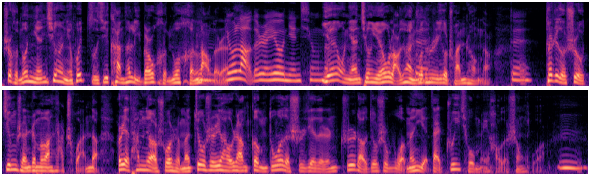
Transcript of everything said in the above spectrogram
是很多年轻人。你会仔细看，它里边有很多很老的人，有老的人，也有年轻的，也有年轻，也有老。就像你说，它是一个传承的。对，它这个是有精神这么往下传的，而且他们就要说什么，就是要让更多的世界的人知道，就是我们也在追求美好的生活。嗯。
